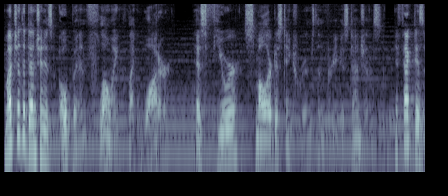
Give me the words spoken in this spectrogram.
Much of the dungeon is open and flowing, like water, has fewer, smaller, distinct rooms than previous dungeons. Effect is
